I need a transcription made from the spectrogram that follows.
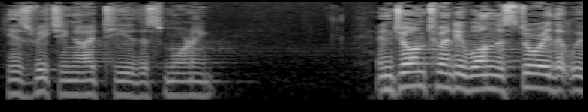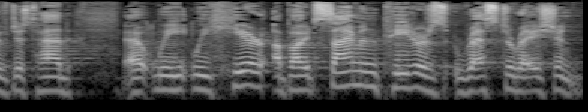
He is reaching out to you this morning. In John 21, the story that we've just had, uh, we, we hear about Simon Peter's restoration.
